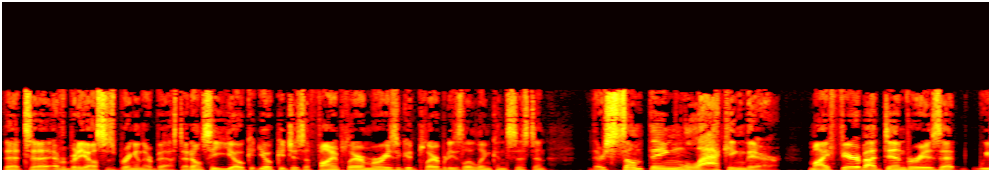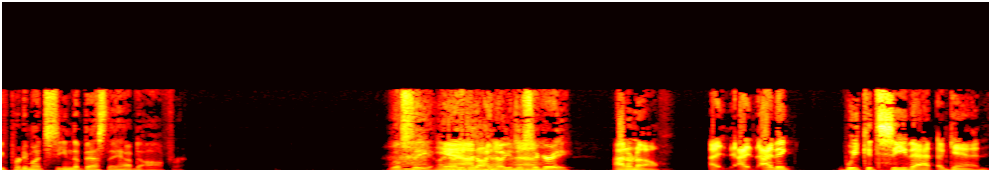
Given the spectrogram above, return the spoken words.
that uh, everybody else is bringing their best. I don't see Jokic. Jokic is a fine player. Murray's a good player, but he's a little inconsistent. There's something lacking there. My fear about Denver is that we've pretty much seen the best they have to offer. We'll see. I know Yeah, you, I don't I know know. you disagree. I don't know. I, I, I think we could see that again,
